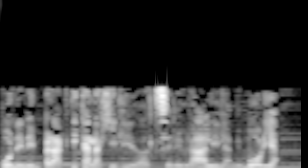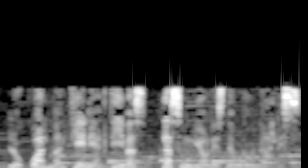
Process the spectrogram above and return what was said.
Ponen en práctica la agilidad cerebral y la memoria, lo cual mantiene activas las uniones neuronales.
